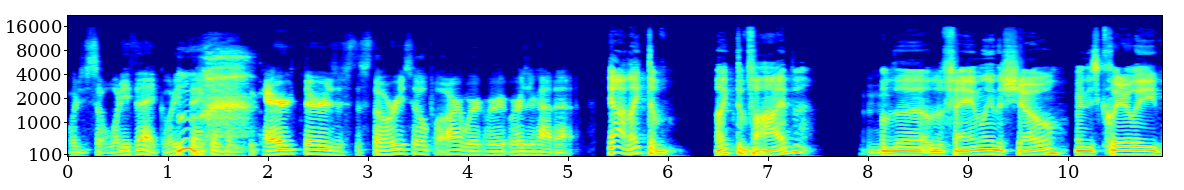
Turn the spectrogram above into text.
What do you, so? What do you think? What do you think of the, the characters? Just the story so far? Where, where where's your hat at? Yeah, I like the I like the vibe of the of the family and the show. I mean, it's clearly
